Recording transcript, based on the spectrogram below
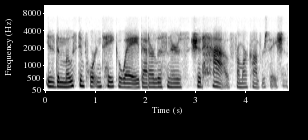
is the most important takeaway that our listeners should have from our conversation?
